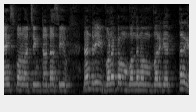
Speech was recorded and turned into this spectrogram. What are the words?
தேங்க்ஸ் ஃபார் வாட்சிங் டாடா சி நன்றி வணக்கம் வந்தனம் வருக தருக.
